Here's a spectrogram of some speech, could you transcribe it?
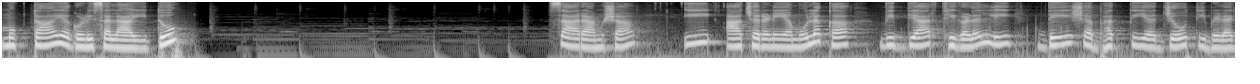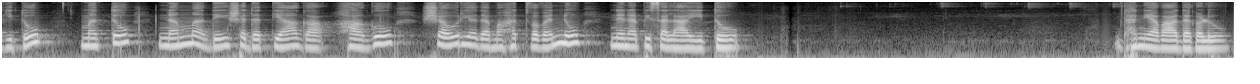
ಮುಕ್ತಾಯಗೊಳಿಸಲಾಯಿತು. ಸಾರಾಂಶ ಈ ಆಚರಣೆಯ ಮೂಲಕ ವಿದ್ಯಾರ್ಥಿಗಳಲ್ಲಿ ದೇಶಭಕ್ತಿಯ ಜ್ಯೋತಿ ಬೆಳಗಿತು ಮತ್ತು ನಮ್ಮ ದೇಶದ ತ್ಯಾಗ ಹಾಗೂ ಶೌರ್ಯದ ಮಹತ್ವವನ್ನು ನೆನಪಿಸಲಾಯಿತು. ಧನ್ಯವಾದಗಳು.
